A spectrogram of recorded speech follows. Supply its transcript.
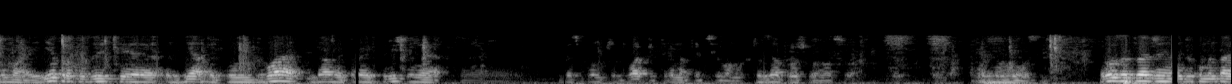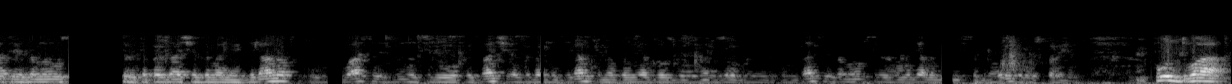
Немає. Є пропозиція зняти пункт 2, даний проект рішення без пункту 2 підтримати в цілому. Хто за, прошу голосувати. Про затвердження документації землеустрою та передачі земельних ділянок власність зміну цільового призначення земельних ділянки, надання дозволу на розроблення документації землеустрою громадянам місця Бровари Боровського району. Пункт 2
